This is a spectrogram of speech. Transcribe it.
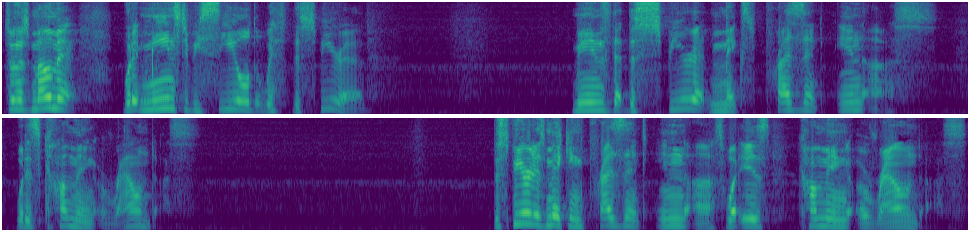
So, in this moment, what it means to be sealed with the Spirit means that the Spirit makes present in us what is coming around us. The Spirit is making present in us what is coming around us.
